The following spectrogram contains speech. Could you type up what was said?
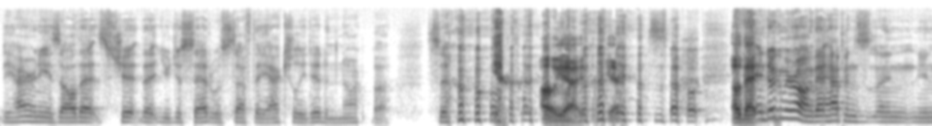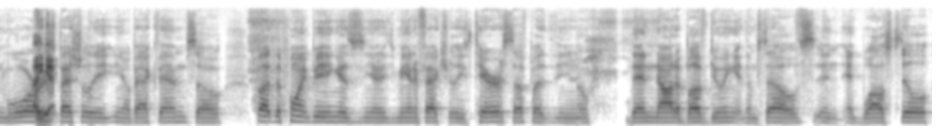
The irony is all that shit that you just said was stuff they actually did in the Nakba. So yeah. Oh, yeah, yeah. so Oh, that and don't get me wrong, that happens in, in war, Oh, yeah. especially you know back then. So, but the point being is, you know, you manufacture these terror stuff, but you know, then not above doing it themselves, and, and while still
